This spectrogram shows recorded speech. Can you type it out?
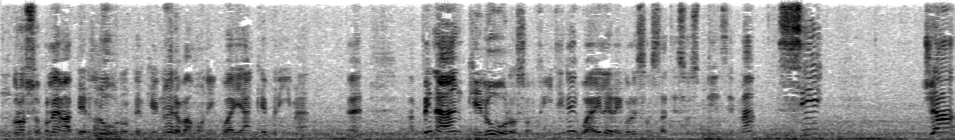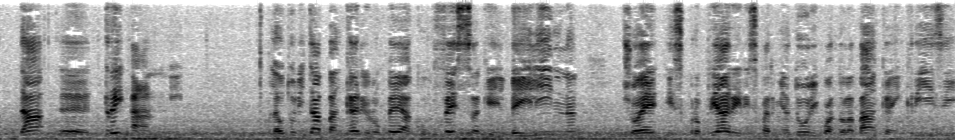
un grosso problema per loro, perché noi eravamo nei guai anche prima, eh? appena anche loro sono finiti nei guai le regole sono state sospese. Ma se già da eh, tre anni l'autorità bancaria europea confessa che il bail-in, cioè espropriare i risparmiatori quando la banca è in crisi,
